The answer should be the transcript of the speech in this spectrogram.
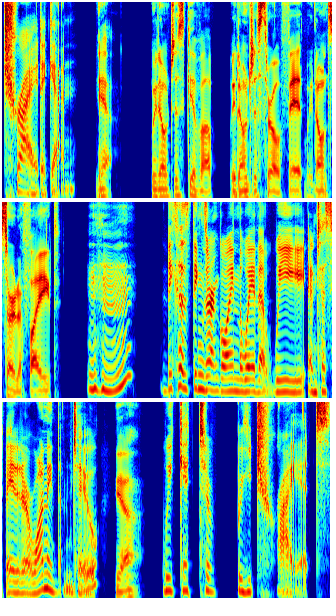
try it again. Yeah. We don't just give up. We don't just throw a fit. We don't start a fight. hmm Because things aren't going the way that we anticipated or wanted them to. Yeah. We get to retry it.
